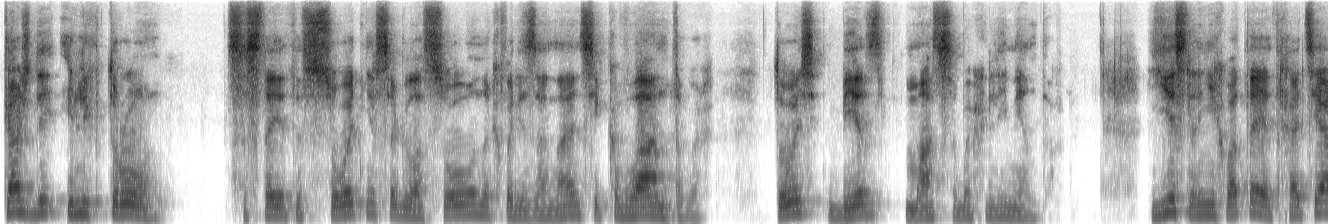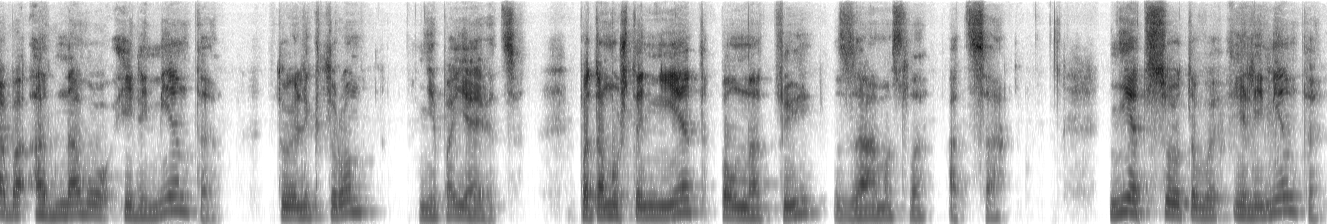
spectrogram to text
Каждый электрон состоит из сотни согласованных в резонансе квантовых, то есть без массовых элементов. Если не хватает хотя бы одного элемента, то электрон не появится, потому что нет полноты замысла Отца. Нет сотого элемента,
